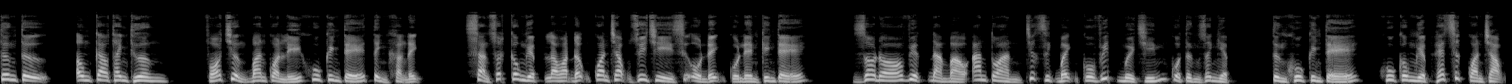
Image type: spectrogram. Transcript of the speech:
Tương tự, ông Cao Thanh Thương, Phó trưởng Ban Quản lý Khu Kinh tế tỉnh khẳng định, sản xuất công nghiệp là hoạt động quan trọng duy trì sự ổn định của nền kinh tế. Do đó, việc đảm bảo an toàn trước dịch bệnh COVID-19 của từng doanh nghiệp từng khu kinh tế, khu công nghiệp hết sức quan trọng.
